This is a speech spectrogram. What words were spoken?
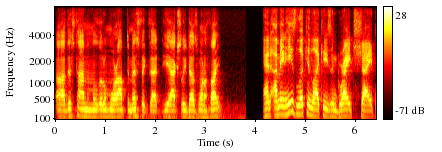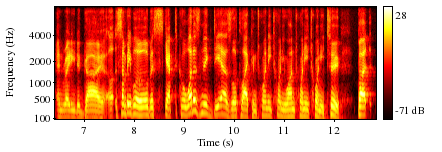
uh, this time I'm a little more optimistic that he actually does want to fight. And I mean, he's looking like he's in great shape and ready to go. Uh, some people are a little bit skeptical. What does Nick Diaz look like in 2021, 2022? But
